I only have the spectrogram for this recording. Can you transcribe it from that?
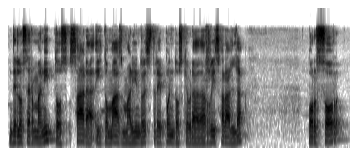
de los hermanitos Sara y Tomás Marín Restrepo en Dos Quebradas Risaralda, por Sor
